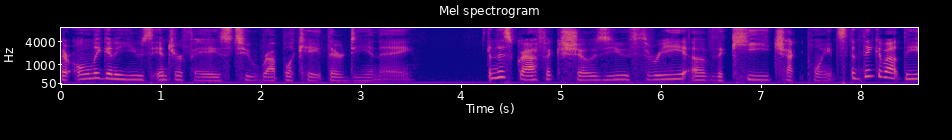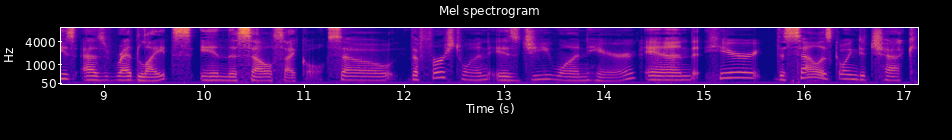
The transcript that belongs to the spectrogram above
They're only going to use interphase to replicate their DNA. And this graphic shows you three of the key checkpoints. And think about these as red lights in the cell cycle. So the first one is G1 here. And here the cell is going to check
